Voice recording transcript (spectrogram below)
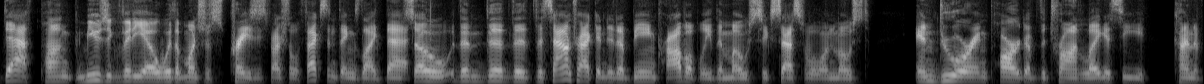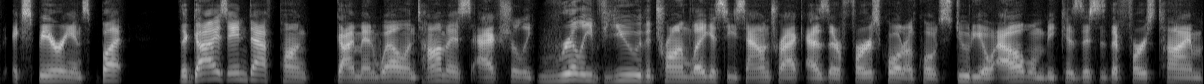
Daft Punk music video with a bunch of crazy special effects and things like that. So the the the, the soundtrack ended up being probably the most successful and most enduring part of the Tron Legacy kind of experience. But the guys in Daft Punk, Guy Manuel and Thomas, actually really view the Tron Legacy soundtrack as their first quote unquote studio album because this is the first time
